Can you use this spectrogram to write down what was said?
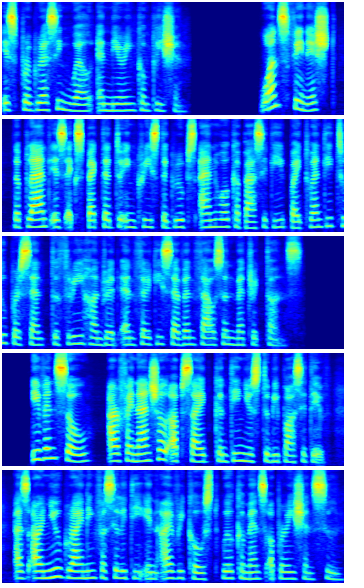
is progressing well and nearing completion. Once finished, the plant is expected to increase the group's annual capacity by 22% to 337,000 metric tons. Even so, our financial upside continues to be positive, as our new grinding facility in Ivory Coast will commence operations soon.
